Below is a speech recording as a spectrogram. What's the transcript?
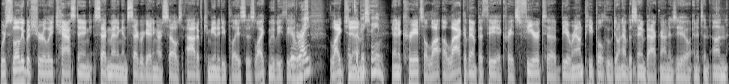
we're slowly but surely casting, segmenting, and segregating ourselves out of community places like movie theaters, right. like gyms. That's a big theme. And it creates a lot, a lack of empathy. It creates fear to be around people who don't have the same background as you, and it's an un,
